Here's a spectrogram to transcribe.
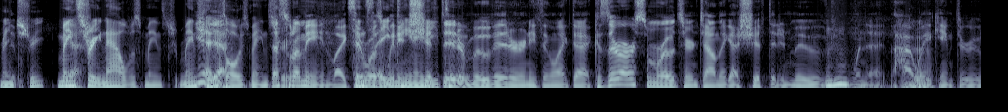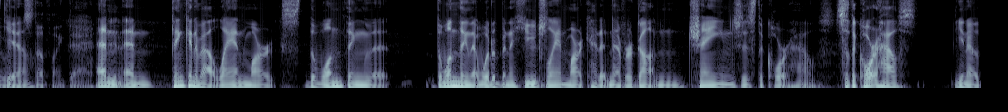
Main Street. Main Yeah. Street now was Main Street. Main Street was always Main Street. That's what I mean. Like Since there was we didn't shift it or 1882. move it or anything like that. Because there are some roads here in town that got shifted and moved when the highway came through Mm-hmm. Yeah. and stuff like that. And and thinking about landmarks, the one thing that the one thing that would have been a huge landmark had it never gotten changed is the courthouse. So the courthouse, you know,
